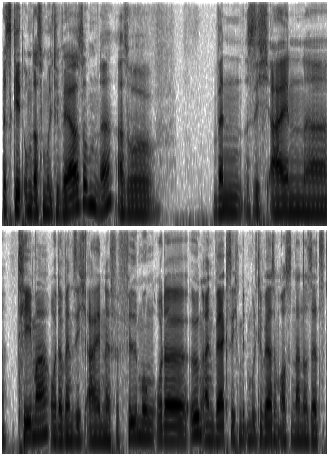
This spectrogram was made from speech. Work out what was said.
es geht um das Multiversum, ne? Also wenn sich ein äh, Thema oder wenn sich eine Verfilmung oder irgendein Werk sich mit Multiversum auseinandersetzt,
